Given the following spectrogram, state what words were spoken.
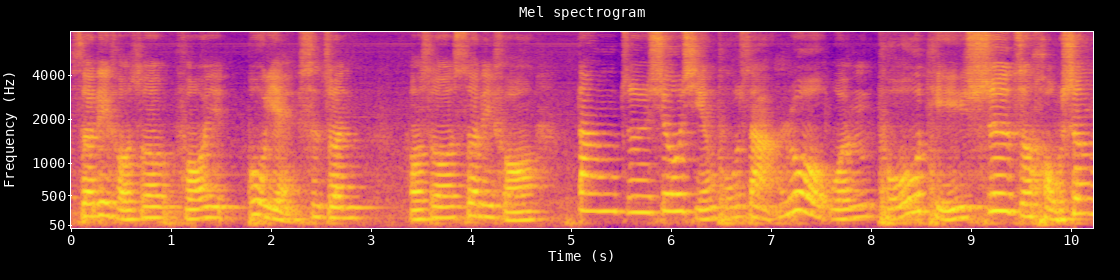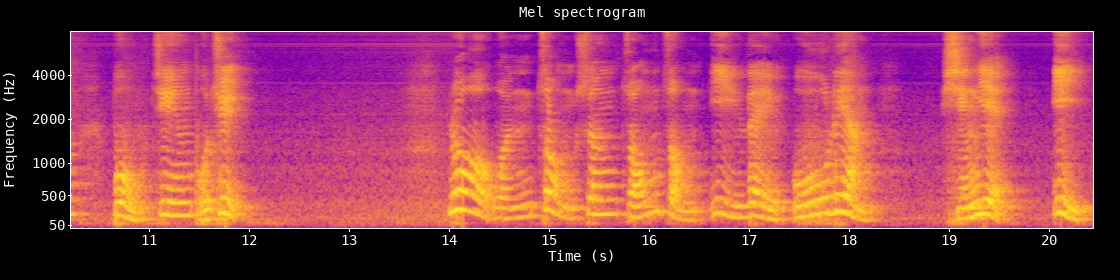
舍利佛说：“佛也不也，世尊。”佛说：“舍利佛。”当知修行菩萨，若闻菩提狮子吼声，不惊不惧。若闻众生种种异类无量行业，亦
